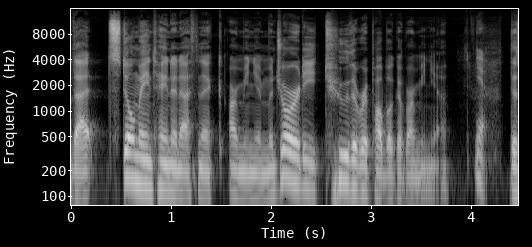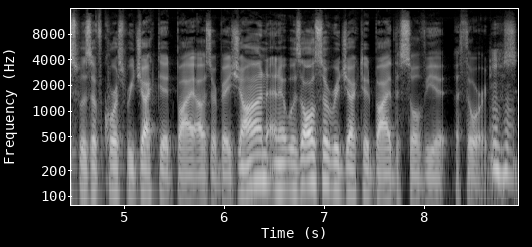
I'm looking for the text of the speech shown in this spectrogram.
that still maintained an ethnic Armenian majority to the Republic of Armenia. Yeah. This was, of course, rejected by Azerbaijan, and it was also rejected by the Soviet authorities.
